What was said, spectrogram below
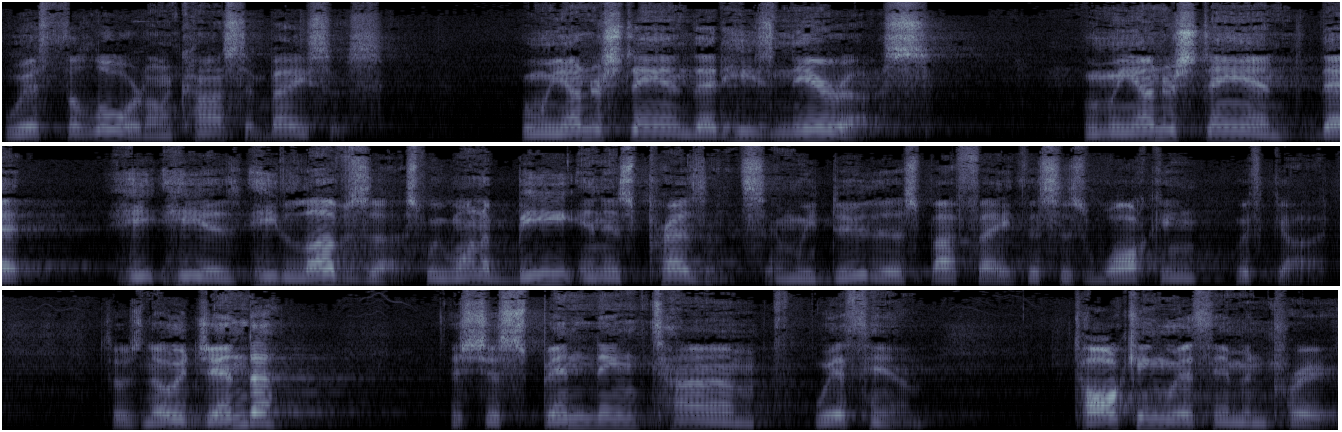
with the Lord on a constant basis. When we understand that He's near us, when we understand that he, he, is, he loves us, we want to be in His presence, and we do this by faith. This is walking with God. So there's no agenda, it's just spending time with Him, talking with Him in prayer,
